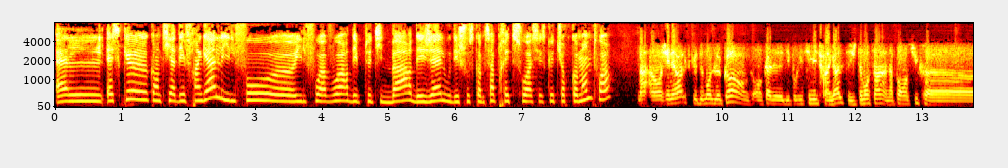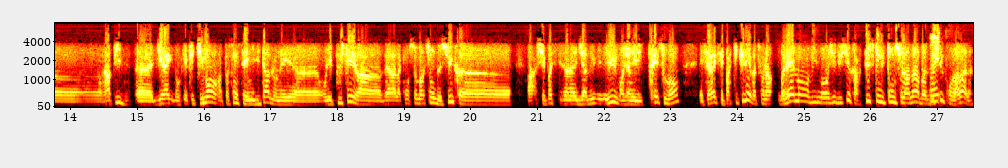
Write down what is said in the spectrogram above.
Est-ce que quand il y a des fringales, il faut euh, il faut avoir des petites barres, des gels ou des choses comme ça près de soi? C'est ce que tu recommandes toi? Bah, en général, ce que demande le corps en, en cas d'hypoglycémie de fringale, c'est justement ça, un apport en sucre euh, rapide, euh, direct. Donc effectivement, de toute façon, c'est inévitable. On est, euh, on est poussé vers, vers la consommation de sucre. Euh, alors, je sais pas si vous en avez déjà vu, eu, moi j'en ai eu très souvent. Et c'est vrai que c'est particulier parce qu'on a vraiment envie de manger du sucre. Alors, tout ce qui nous tombe sur la main à base de sucre, on l'avale.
